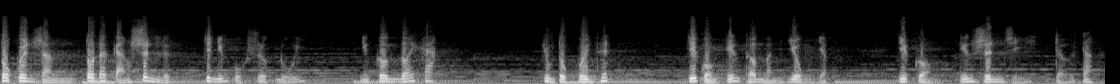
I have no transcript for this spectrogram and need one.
Tôi quên rằng tôi đã cạn sinh lực Cho những cuộc rượt đuổi, Những cơn đói khát. Chúng tôi quên hết, Chỉ còn tiếng thở mạnh dồn dập, Chỉ còn tiếng rên rỉ trở trăng.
